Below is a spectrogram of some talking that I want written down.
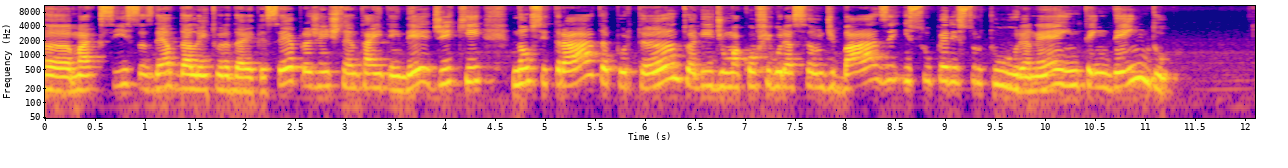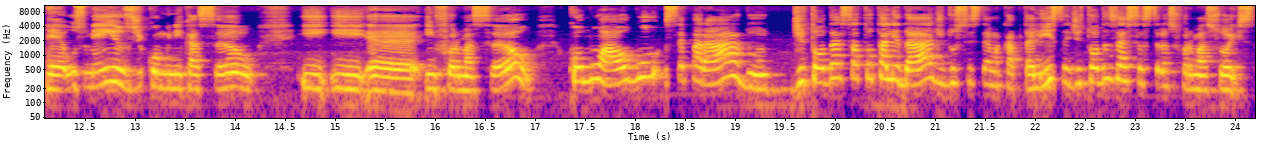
Uh, marxistas dentro da leitura da EPC para a gente tentar entender de que não se trata, portanto, ali de uma configuração de base e superestrutura, né? Entendendo é, os meios de comunicação e, e é, informação como algo separado de toda essa totalidade do sistema capitalista e de todas essas transformações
